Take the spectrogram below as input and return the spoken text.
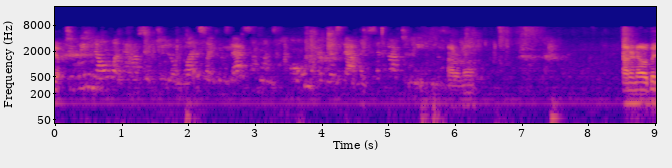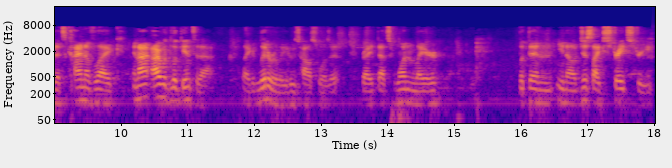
Yep. Do we know what the house of Judah was? Like, was that someone's home, or was that like synagogue? I don't know. I don't know, but it's kind of like, and I, I would look into that. Like, literally, whose house was it? Right? That's one layer. But then, you know, just like Straight Street,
